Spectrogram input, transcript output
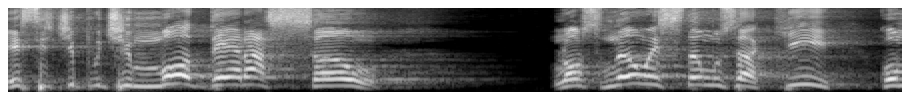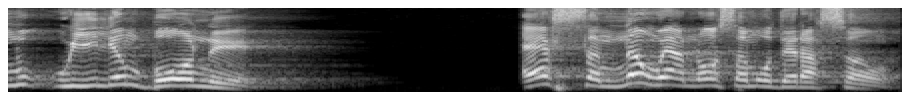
esse tipo de moderação. Nós não estamos aqui como William Bonner. Essa não é a nossa moderação.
